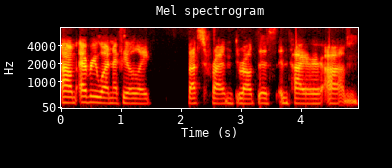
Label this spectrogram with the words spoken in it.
um, everyone. I feel like best friend throughout this entire um,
